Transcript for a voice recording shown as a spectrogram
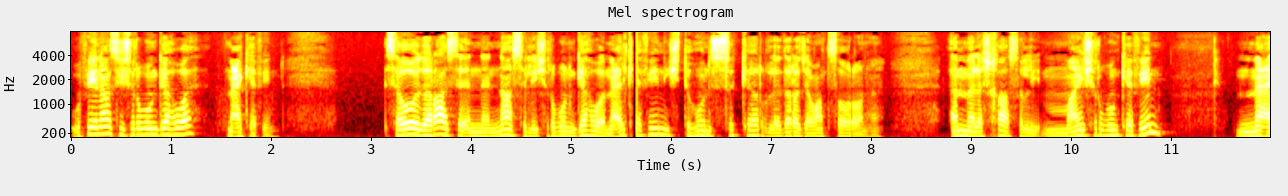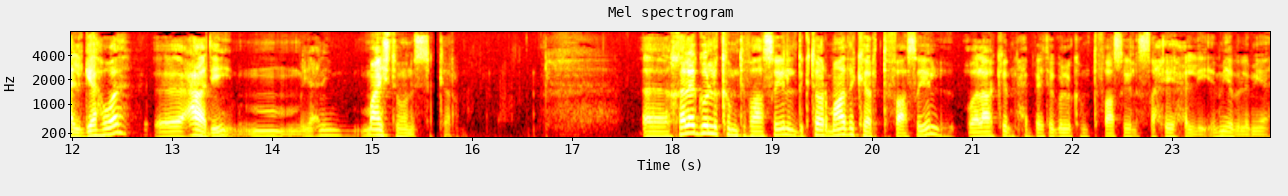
وفي ناس يشربون قهوة مع كافيين. سووا دراسة إن الناس اللي يشربون قهوة مع الكافيين يشتهون السكر لدرجة ما تصورونها. أما الأشخاص اللي ما يشربون كافيين مع القهوة آه، عادي يعني ما يشتهون السكر. آه، خل أقول لكم تفاصيل. الدكتور ما ذكر تفاصيل ولكن حبيت أقول لكم التفاصيل الصحيحة اللي 100%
